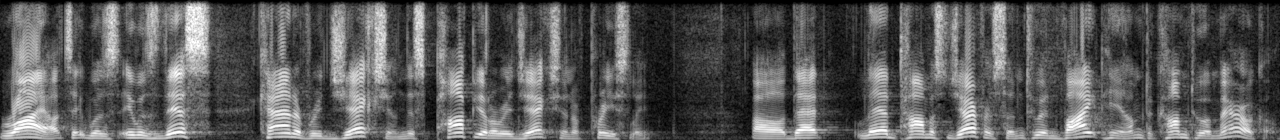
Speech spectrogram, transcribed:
riots. It was, it was this kind of rejection, this popular rejection of Priestley, uh, that led Thomas Jefferson to invite him to come to America.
